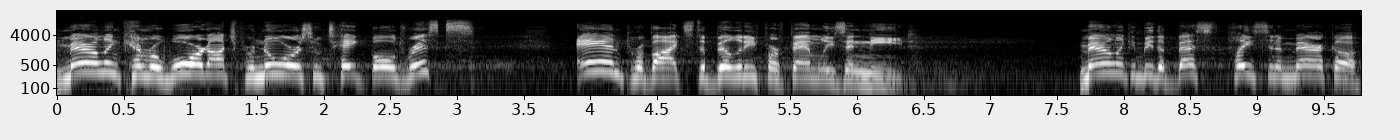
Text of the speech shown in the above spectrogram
Maryland can reward entrepreneurs who take bold risks and provide stability for families in need. Maryland can be the best place in America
